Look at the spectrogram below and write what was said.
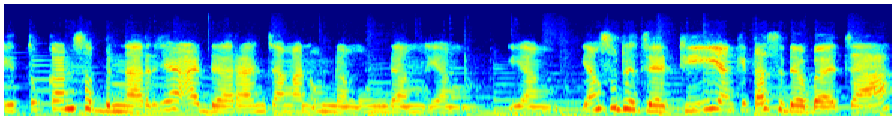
itu kan sebenarnya ada rancangan undang-undang yang yang yang sudah jadi yang kita sudah baca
